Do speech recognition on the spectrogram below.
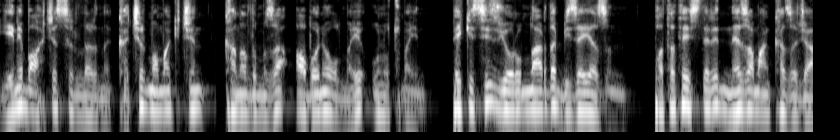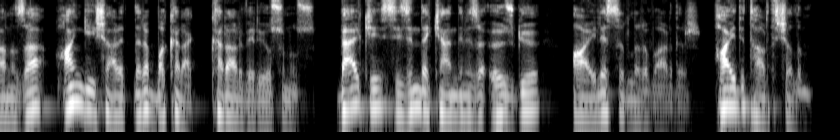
yeni bahçe sırlarını kaçırmamak için kanalımıza abone olmayı unutmayın. Peki siz yorumlarda bize yazın. Patatesleri ne zaman kazacağınıza hangi işaretlere bakarak karar veriyorsunuz? Belki sizin de kendinize özgü aile sırları vardır. Haydi tartışalım.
